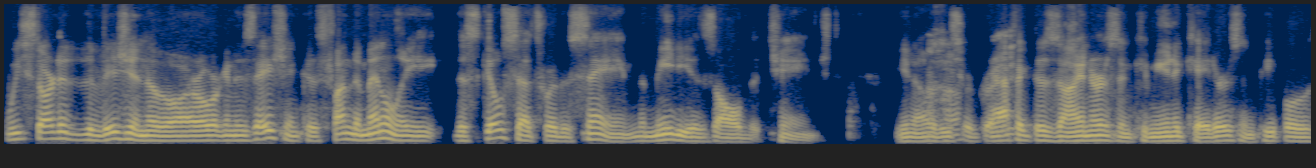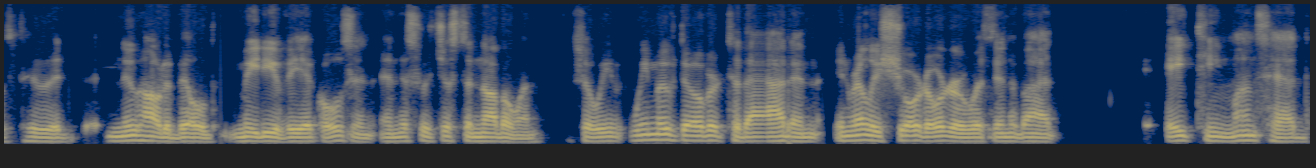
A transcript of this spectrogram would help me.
We started a division of our organization because fundamentally the skill sets were the same. The media is all that changed. You know, uh-huh. these were graphic designers and communicators and people who had, knew how to build media vehicles, and, and this was just another one. So we we moved over to that, and in really short order, within about eighteen months, had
